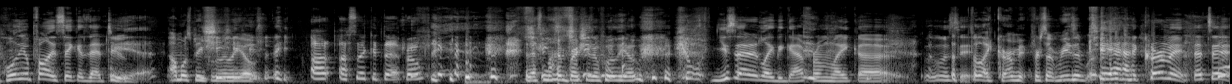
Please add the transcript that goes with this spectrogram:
Julio probably seconds that too Yeah, I'm gonna speak for Julio. I, I second that, bro. That's my impression of Julio. you sounded like the guy from like uh what was I it feel like Kermit for some reason, bro. yeah kermit that's it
